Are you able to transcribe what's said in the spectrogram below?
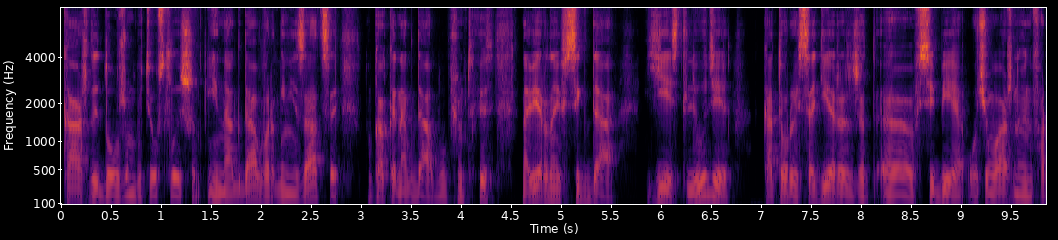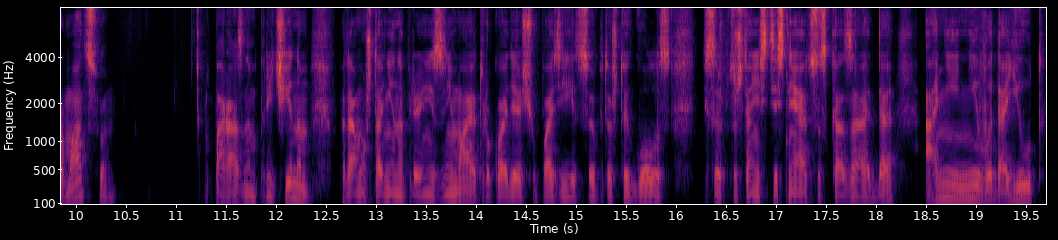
каждый должен быть услышан. И иногда в организации, ну как иногда, в общем-то, наверное, всегда есть люди, которые содержат э, в себе очень важную информацию, по разным причинам, потому что они, например, не занимают руководящую позицию, потому что их голос, потому что они стесняются сказать, да, они не выдают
